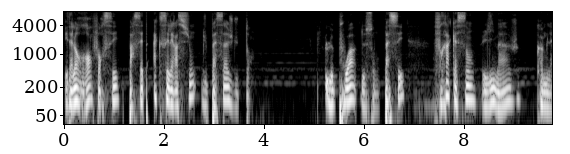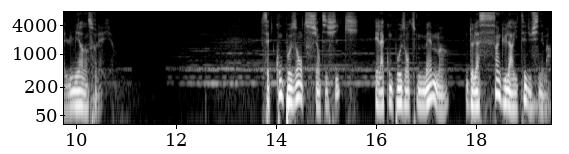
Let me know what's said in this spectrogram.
est alors renforcé par cette accélération du passage du temps. Le poids de son passé fracassant l'image comme la lumière d'un soleil. Cette composante scientifique est la composante même de la singularité du cinéma.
